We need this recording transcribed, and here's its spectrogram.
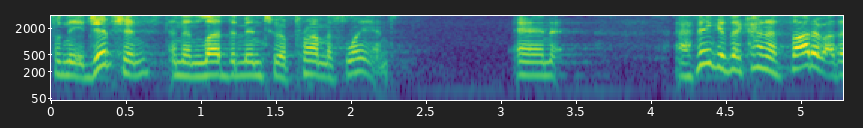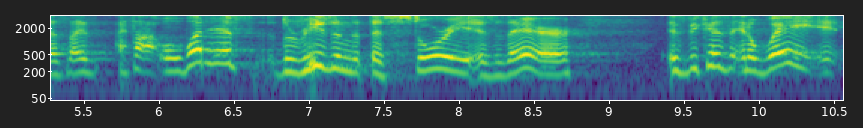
from the Egyptians and then led them into a promised land. And I think as I kind of thought about this, I, I thought, well, what if the reason that this story is there is because, in a way, it,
